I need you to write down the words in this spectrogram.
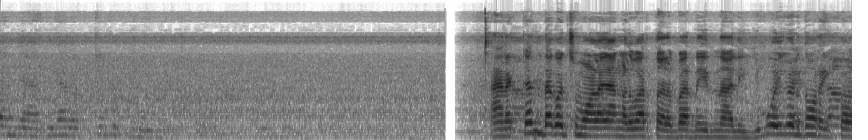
പഞ്ചായത്തിൽ അതൊക്കെ കിട്ടുന്നത്. എനക്കെന്താ കൊച്ചുമോളെ ഞങ്ങൾ വർത്തമാനം പറഞ്ഞിരുന്നാൽ? ഈ പോയി കിടന്ന് ഉറയിക്കോ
